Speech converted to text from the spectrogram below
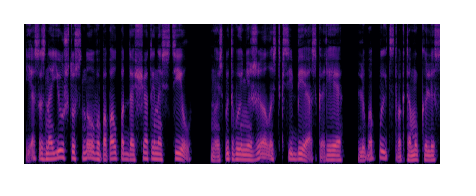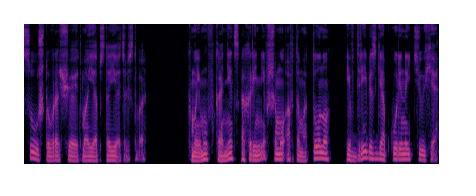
я осознаю, что снова попал под дощатый настил, но испытываю не жалость к себе, а скорее любопытство к тому колесу, что вращает мои обстоятельства. К моему в конец охреневшему автоматону и вдребезги обкуренной тюхе.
